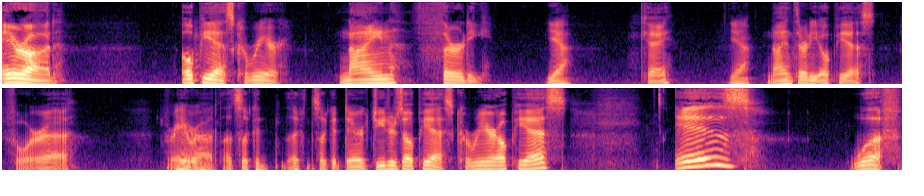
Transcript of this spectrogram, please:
A Rod, OPS career, nine thirty. Yeah. Okay, Yeah. nine thirty OPS for uh for A A-Rod. Let's look at let's look at Derek Jeter's OPS. Career OPS is woof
